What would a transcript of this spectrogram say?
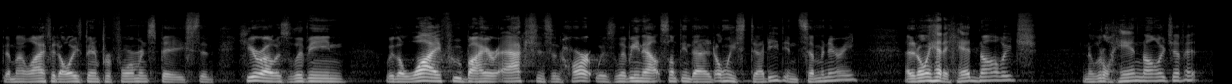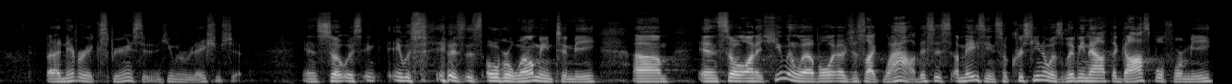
That my life had always been performance based. And here I was living with a wife who, by her actions and heart, was living out something that I'd only studied in seminary. I had only had a head knowledge and a little hand knowledge of it, but I never experienced it in a human relationship. And so it was, it was, it was just overwhelming to me. Um, and so on a human level, it was just like, wow, this is amazing. So Christina was living out the gospel for me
